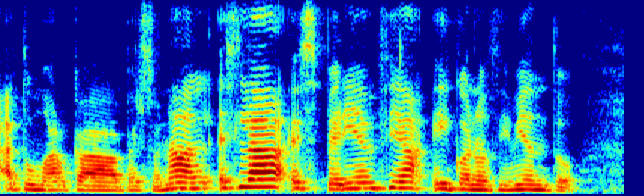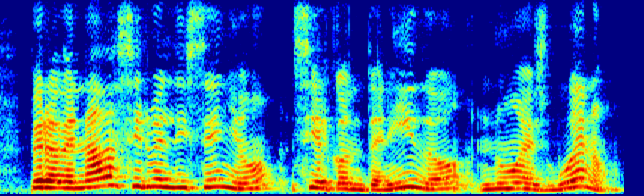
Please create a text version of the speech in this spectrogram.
a tu marca personal es la experiencia y conocimiento. Pero de nada sirve el diseño si el contenido no es bueno.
